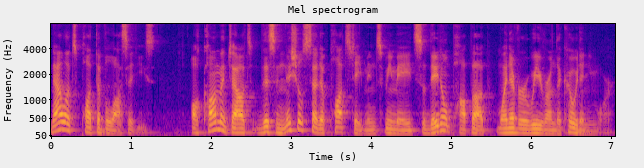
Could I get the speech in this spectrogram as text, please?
Now let's plot the velocities. I'll comment out this initial set of plot statements we made so they don't pop up whenever we run the code anymore.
